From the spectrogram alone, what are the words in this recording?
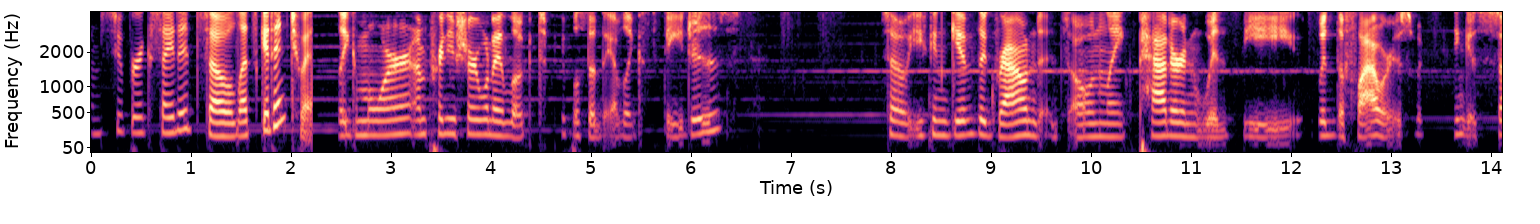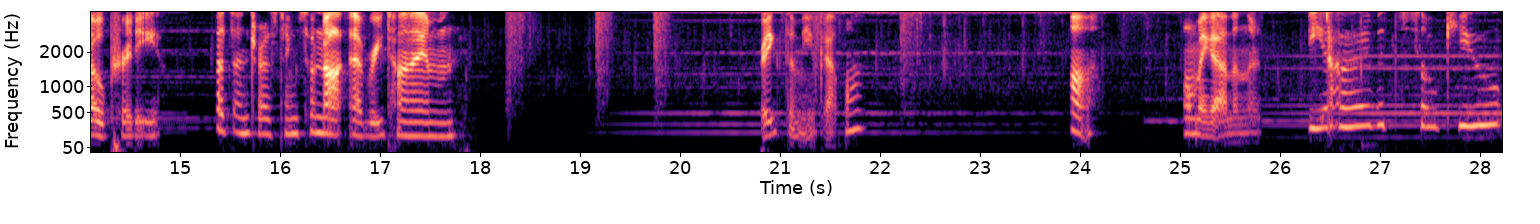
I'm super excited, so let's get into it like more. I'm pretty sure when I looked, people said they have like stages. So you can give the ground its own like pattern with the with the flowers, which I think is so pretty. That's interesting. So not every time break them you get one. Huh. Oh my god, and there's beehive, it's so cute.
